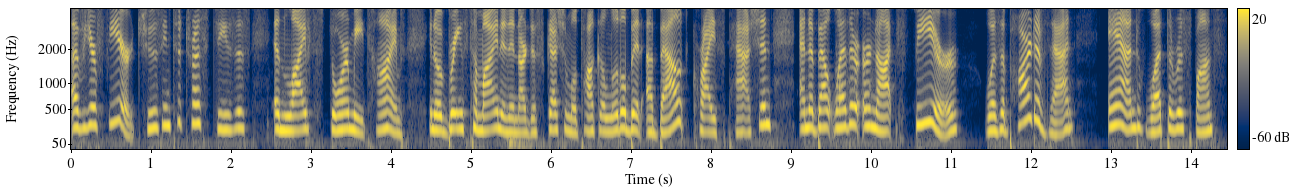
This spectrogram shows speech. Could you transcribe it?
of your fear, choosing to trust Jesus in life's stormy times. You know, it brings to mind, and in our discussion, we'll talk a little bit about Christ's passion and about whether or not fear was a part of that and what the response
